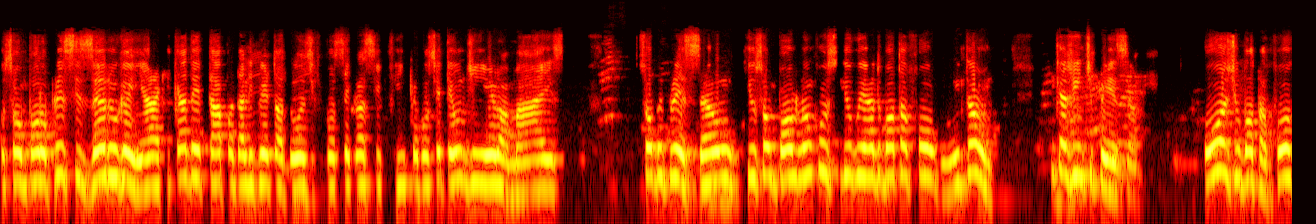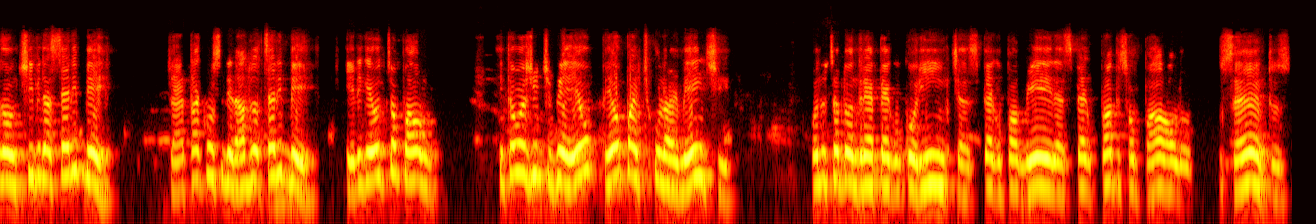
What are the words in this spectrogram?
O São Paulo precisando ganhar, que cada etapa da Libertadores que você classifica, você tem um dinheiro a mais, sob pressão, que o São Paulo não conseguiu ganhar do Botafogo. Então, o que, a gente pensa? Hoje o Botafogo é um time da Série B, já está considerado da Série B. Ele ganhou do São Paulo. Então a gente vê, eu, eu particularmente, quando o Santo André pega o Corinthians, pega o Palmeiras, pega o próprio São Paulo, o Santos,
